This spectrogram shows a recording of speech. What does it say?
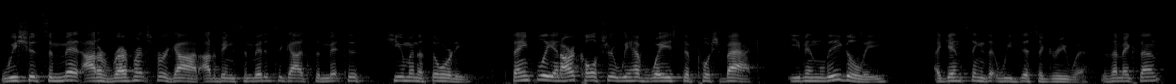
we should submit out of reverence for God, out of being submitted to God, submit to human authority. Thankfully, in our culture, we have ways to push back, even legally, against things that we disagree with. Does that make sense?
